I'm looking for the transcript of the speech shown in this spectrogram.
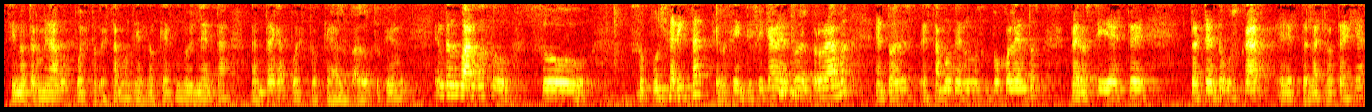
si no terminamos, puesto que estamos viendo que es muy lenta la entrega, puesto que a los adultos tienen en resguardo su, su su pulserita que los identifica dentro del programa. Entonces estamos viéndonos un poco lentos, pero sí este, pretendo buscar este, la estrategia.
